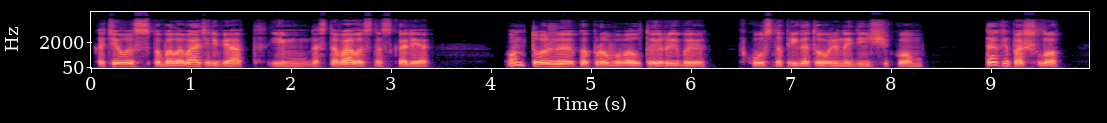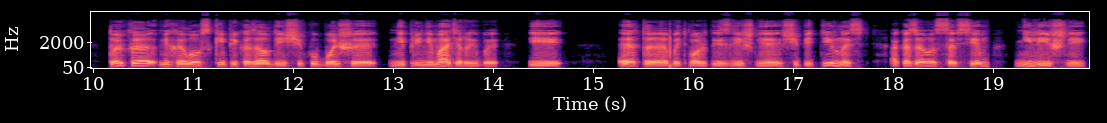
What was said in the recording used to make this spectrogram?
Хотелось побаловать ребят, им доставалось на скале. Он тоже попробовал той рыбы, вкусно приготовленной денщиком. Так и пошло. Только Михайловский приказал денщику больше не принимать рыбы, и эта, быть может, излишняя щепетильность оказалась совсем не лишней.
